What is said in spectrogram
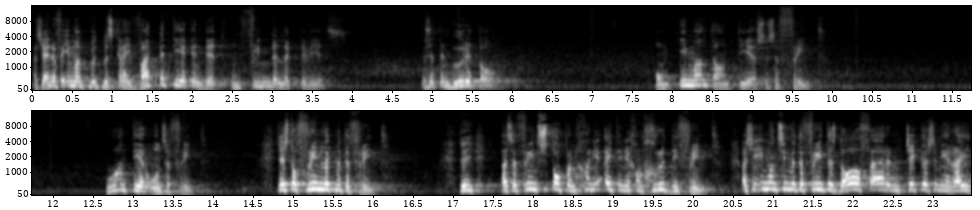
As jy nou vir iemand moet beskryf wat beteken dit om vriendelik te wees? Is dit in boeretaal? Om iemand te hanteer soos 'n vriend. Hoe hanteer ons 'n vriend? Jy's tog vriendelik met 'n vriend. Jy as 'n vriend stop en gaan jy uit en jy gaan groet die vriend. As jy iemand sien met 'n vriend is daar ver in checkers in die ry,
